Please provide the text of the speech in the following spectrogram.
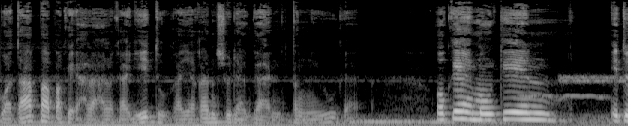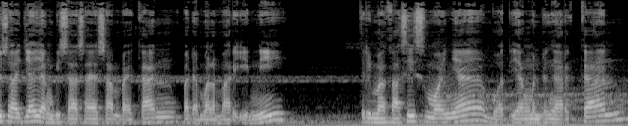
Buat apa pakai hal-hal kayak gitu? Kayak kan sudah ganteng juga. Oke mungkin itu saja yang bisa saya sampaikan pada malam hari ini. Terima kasih semuanya buat yang mendengarkan.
